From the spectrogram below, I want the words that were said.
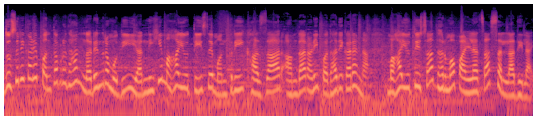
दुसरीकडे पंतप्रधान नरेंद्र मोदी यांनीही महायुतीचे मंत्री खासदार आमदार आणि पदाधिकाऱ्यांना महायुतीचा धर्म पाळण्याचा सल्ला दिलाय.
